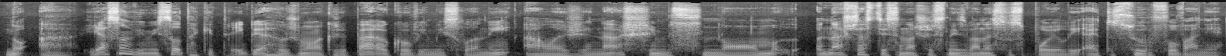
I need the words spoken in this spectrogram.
No a ja som vymyslel taký trip, ja ho už mám akože pár rokov vymyslený, ale že našim snom, našťastie sa naše sny s Vanesou spojili a je to surfovanie.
